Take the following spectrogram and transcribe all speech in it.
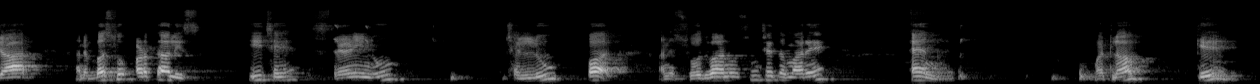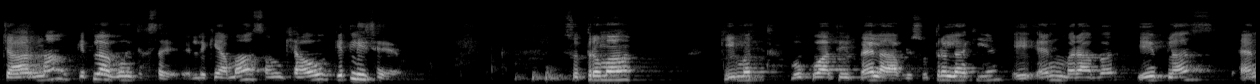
ચાર અને બસો અડતાલીસ. ઈ છે શ્રેણીનું છેલ્લું પદ. અને શોધવાનું શું છે તમારે? એન મતલબ કે ચારના કેટલા ગુણ થશે? એટલે કે આમાં સંખ્યાઓ કેટલી છે? સૂત્રમાં કિંમત મૂકવાથી પહેલા આપણે સૂત્ર લખીએ. એ એન બરાબર a plus n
